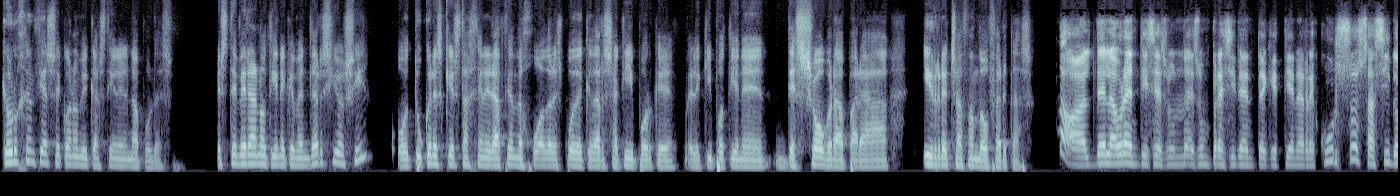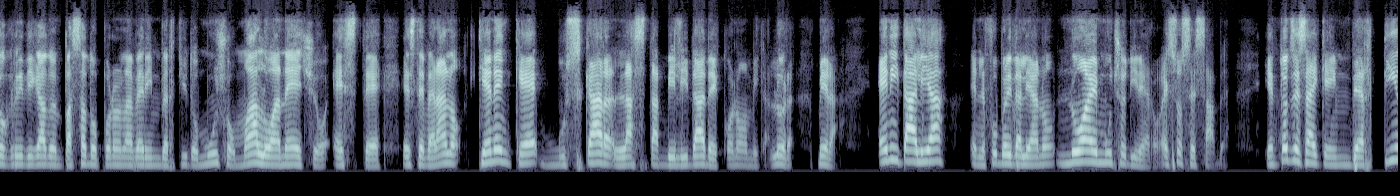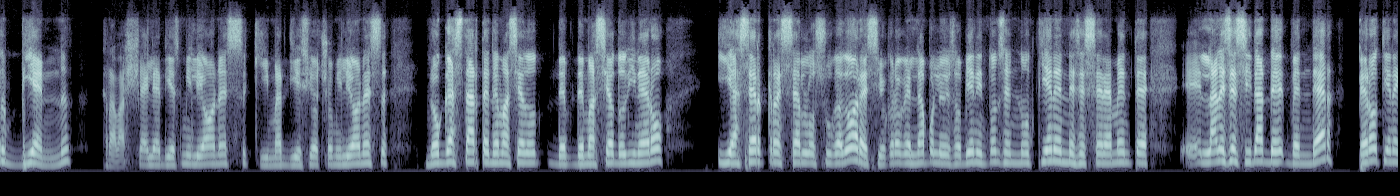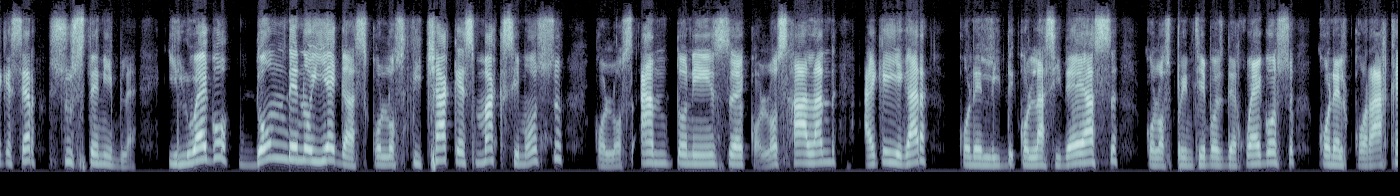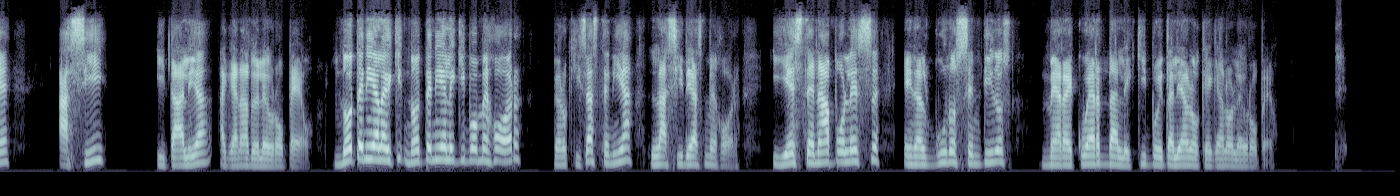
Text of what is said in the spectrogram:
¿Qué urgencias económicas tiene Nápoles? ¿Este verano tiene que vender sí o sí? ¿O tú crees que esta generación de jugadores puede quedarse aquí porque el equipo tiene de sobra para ir rechazando ofertas? No, De Laurentiis es un, es un presidente que tiene recursos, ha sido criticado en pasado por no haber invertido mucho, mal lo han hecho este, este verano. Tienen que buscar la estabilidad económica. mira, en Italia, en el fútbol italiano, no hay mucho dinero, eso se sabe. Y entonces hay que invertir bien. Cravascelli a 10 millones, Kima 18 millones, no gastarte demasiado, demasiado dinero y hacer crecer los jugadores. Yo creo que el Napoli lo hizo bien, entonces no tienen necesariamente eh, la necesidad de vender, pero tiene que ser sostenible. Y luego, donde no llegas con los fichajes máximos, con los Antonis, eh, con los Haaland, hay que llegar con, el, con las ideas, con los principios de juegos, con el coraje. Así, Italia ha ganado el europeo. No tenía no tenía el equipo mejor, pero quizás tenía las ideas mejor. Y este Nápoles, en algunos sentidos, me recuerda al equipo italiano que ganó el europeo.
